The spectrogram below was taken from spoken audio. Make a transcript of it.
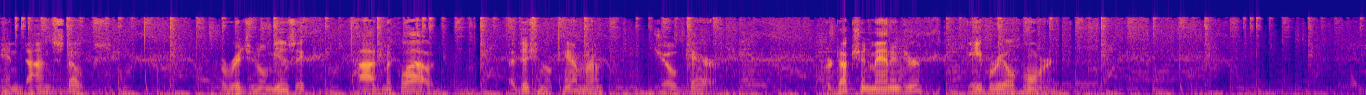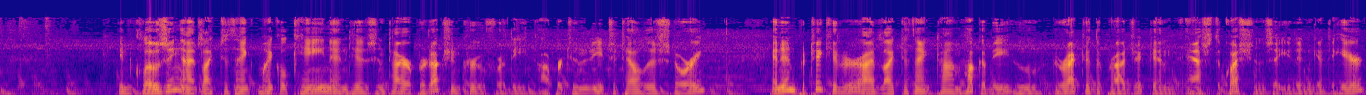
and Don Stokes. Original music Todd McLeod. Additional camera Joe Kerr. Production manager Gabriel Horn. In closing, I'd like to thank Michael Kane and his entire production crew for the opportunity to tell this story. And in particular, I'd like to thank Tom Huckabee, who directed the project and asked the questions that you didn't get to hear.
